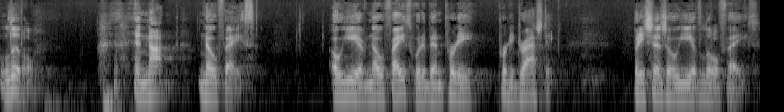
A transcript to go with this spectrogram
little and not no faith. O ye of no faith would have been pretty, pretty drastic. But he says, O ye of little faith.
